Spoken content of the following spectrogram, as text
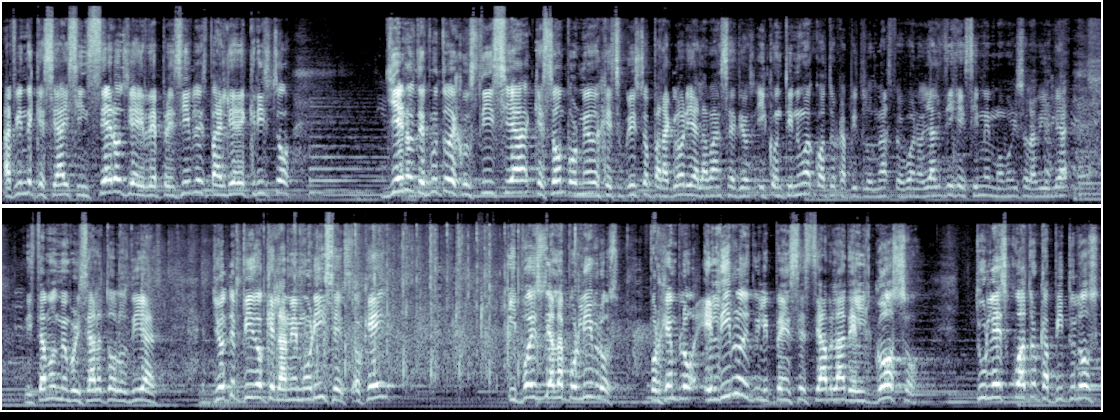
a fin de que seáis sinceros y irreprensibles para el día de Cristo, llenos de fruto de justicia que son por medio de Jesucristo para gloria y alabanza de Dios. Y continúa cuatro capítulos más, pero bueno, ya les dije, sí me memorizo la Biblia. Necesitamos memorizarla todos los días. Yo te pido que la memorices, ¿ok? Y puedes estudiarla por libros. Por ejemplo, el libro de Filipenses te habla del gozo. Tú lees cuatro capítulos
